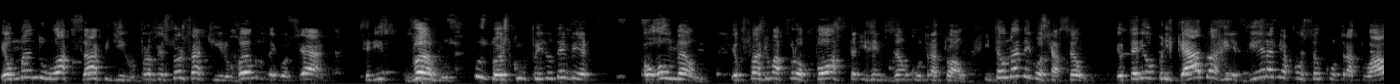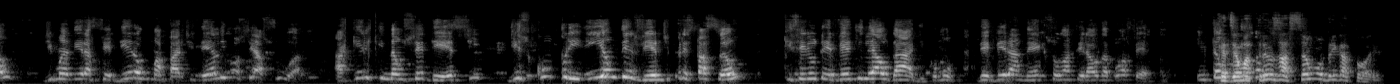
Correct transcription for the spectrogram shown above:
Eu mando um WhatsApp e digo, professor Satiro, vamos negociar? Você diz, vamos. Os dois cumpriram o dever. Ou, ou não. Eu preciso fazer uma proposta de revisão contratual. Então, na negociação, eu teria obrigado a rever a minha posição contratual de maneira a ceder alguma parte dela e você a sua. Aquele que não cedesse descumpriria um dever de prestação que seria o dever de lealdade, como dever anexo ou lateral da boa-fé. Então, Quer dizer, uma transação obrigatória.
